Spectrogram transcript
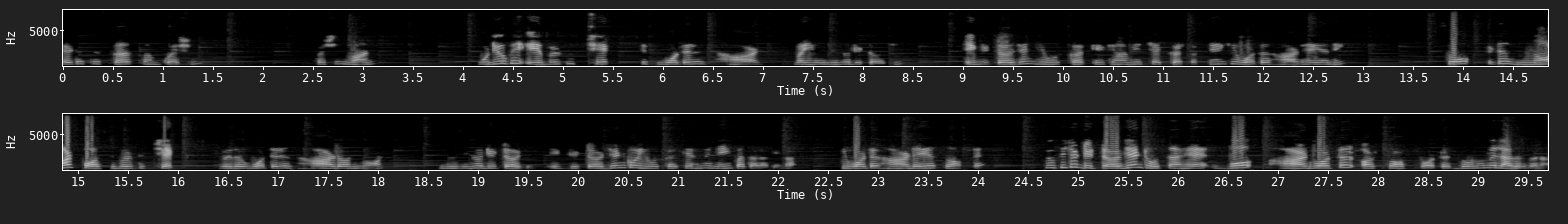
let us discuss some questions. Question 1. Would you be able to check if water is hard by using a detergent? एक डिटर्जेंट यूज़ करके क्या हम ये चेक कर सकते हैं कि वाटर हार्ड है या नहीं so it is not possible to check whether water is hard और नॉट यूजिंग अ डिटर्जेंट एक डिटर्जेंट को यूज़ करके हमें नहीं पता लगेगा कि वाटर हार्ड है या सॉफ्ट है क्योंकि जो डिटर्जेंट होता है, वो हार्ड वाटर और सॉफ्ट वाटर दोनों में लादर बना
